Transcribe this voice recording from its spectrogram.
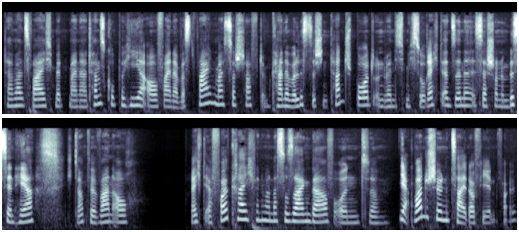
Damals war ich mit meiner Tanzgruppe hier auf einer Westfalenmeisterschaft im karnevalistischen Tanzsport und wenn ich mich so recht entsinne, ist ja schon ein bisschen her. Ich glaube, wir waren auch recht erfolgreich, wenn man das so sagen darf. Und ähm, ja, war eine schöne Zeit auf jeden Fall.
